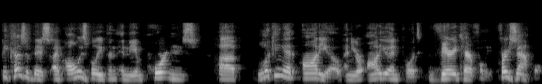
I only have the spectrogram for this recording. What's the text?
because of this, I've always believed in, in the importance of looking at audio and your audio input very carefully. For example,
